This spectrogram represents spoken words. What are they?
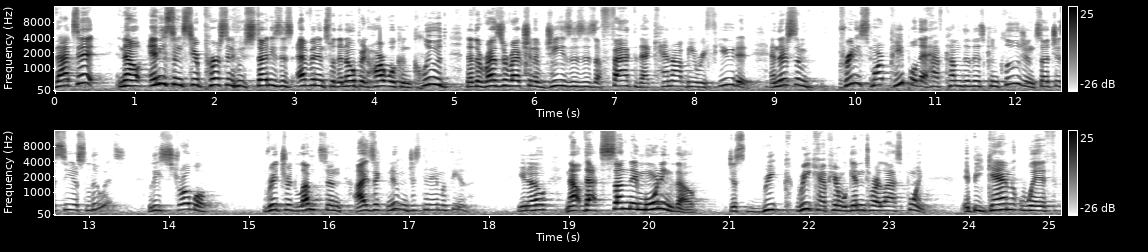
That's it. Now, any sincere person who studies this evidence with an open heart will conclude that the resurrection of Jesus is a fact that cannot be refuted. And there's some pretty smart people that have come to this conclusion, such as C.S. Lewis, Lee Strobel, Richard Lumpson, Isaac Newton, just to name a few. You know? Now, that Sunday morning, though, just re- recap here, and we'll get into our last point. It began with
